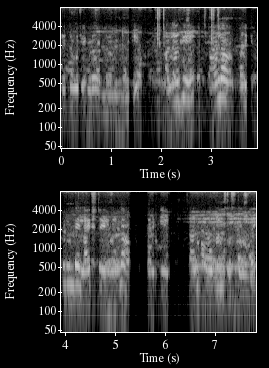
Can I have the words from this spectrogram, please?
ప్రతిరోజు కూడా ఉండాలి మనకి. అలాగే చాలా మనకి ఇప్పుడుండే లైఫ్ స్టైల్ వల్ల మనకి చాలా ప్రాబ్లమ్స్ వస్తూ ఉన్నాయి.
